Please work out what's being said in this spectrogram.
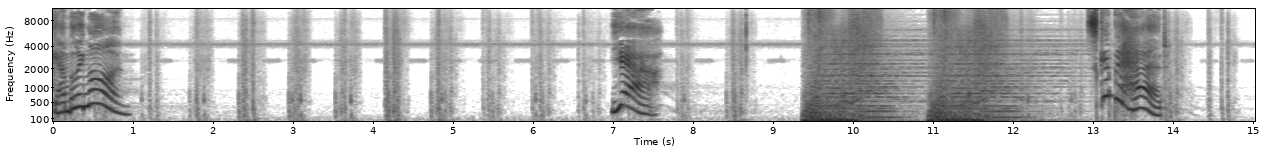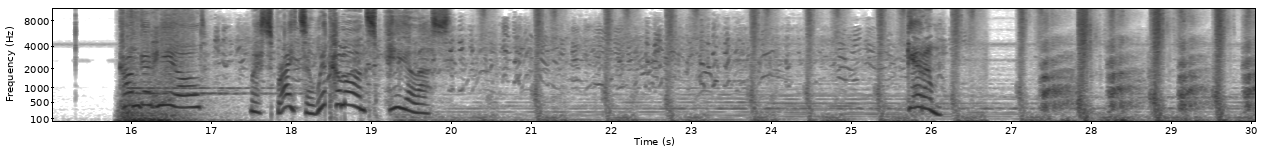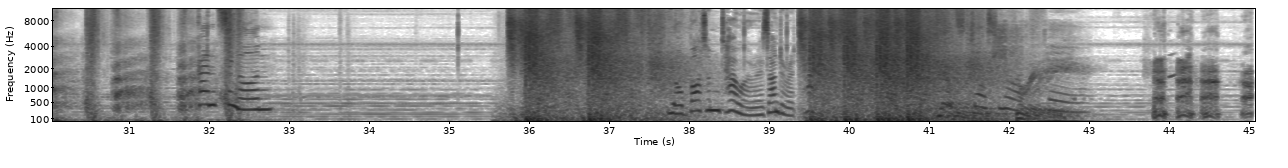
Gambling on! Yeah! Skip ahead! Come get healed! My sprites are with- Come on, heal us! Get him! Prancing on! Your bottom tower is under attack. It's just not fair.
